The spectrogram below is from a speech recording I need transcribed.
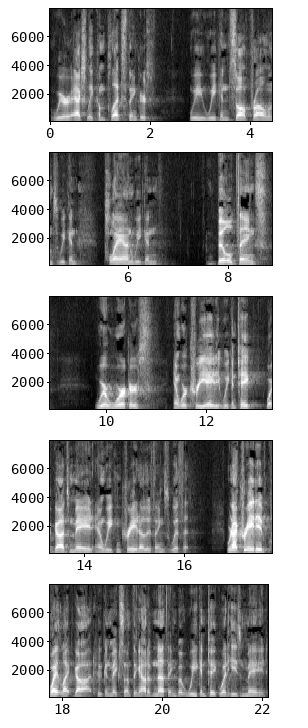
We're actually complex thinkers. We, we can solve problems. We can plan. We can build things. We're workers and we're creative. We can take what God's made and we can create other things with it. We're not creative quite like God, who can make something out of nothing, but we can take what He's made,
